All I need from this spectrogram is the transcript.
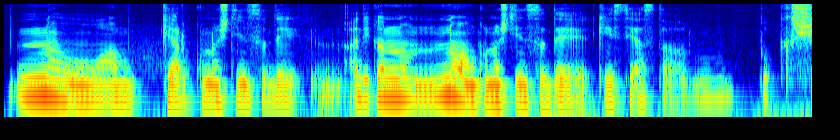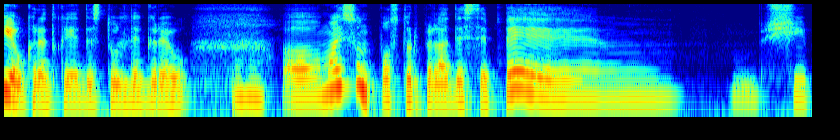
nu am chiar cunoștință de, adică nu, nu am cunoștință de chestia asta. Și eu cred că e destul de greu. Uh-huh. Uh, mai sunt posturi pe la DSP și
